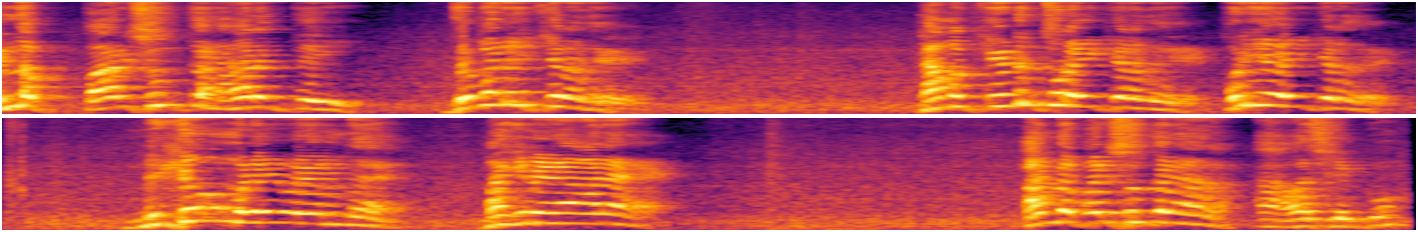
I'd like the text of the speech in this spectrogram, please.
இந்த பரிசுத்த நகரத்தை விவரிக்கிறது நமக்கு எடுத்துரைக்கிறது புரிய வைக்கிறது. மிகவும் விலை உயர்ந்த மகிமையான அந்த பரிசுத்த நகரம் அவசியம்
